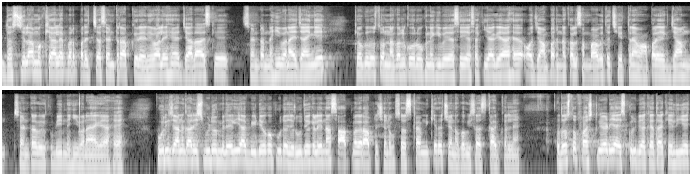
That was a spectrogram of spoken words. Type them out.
दस जिला मुख्यालय पर परीक्षा सेंटर आपके रहने वाले हैं। ज़्यादा इसके सेंटर नहीं बनाए जाएँगे। क्योंकि दोस्तों नकल को रोकने की वजह से ऐसा किया गया है और जहाँ पर नकल संभावित क्षेत्र है, वहाँ पर एग्ज़ाम सेंटर भी नहीं बनाया गया है। पूरी जानकारी इस वीडियो में मिलेगी। आप वीडियो को पूरा ज़रूर देख लेना। साथ में अगर आपने चैनल को सब्सक्राइब नहीं किया तो चैनल को भी सब्सक्राइब कर लें। तो दोस्तों फ़र्स्ट ग्रेड या स्कूल व्याख्याता के लिए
